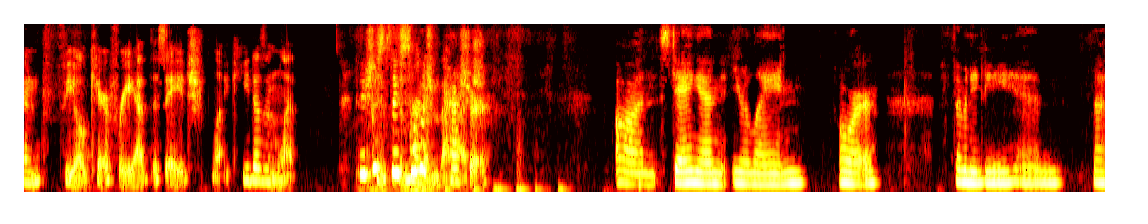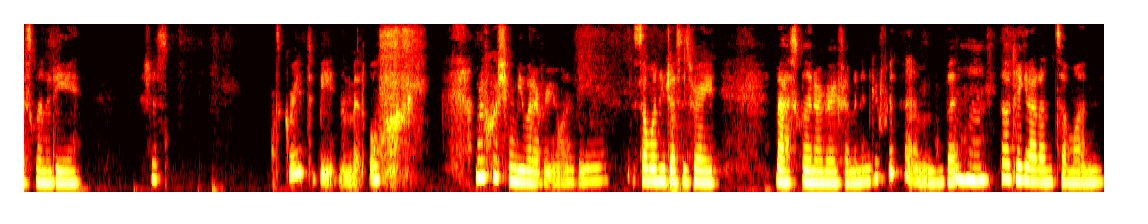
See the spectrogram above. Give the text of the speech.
and feel carefree at this age. Like he doesn't let There's just there's so much pressure on staying in your lane or femininity and masculinity. It's just it's great to be in the middle. I mean, of course, you can be whatever you want to be. Someone who dresses very masculine or very feminine, good for them. But Mhm. they'll take it out on someone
